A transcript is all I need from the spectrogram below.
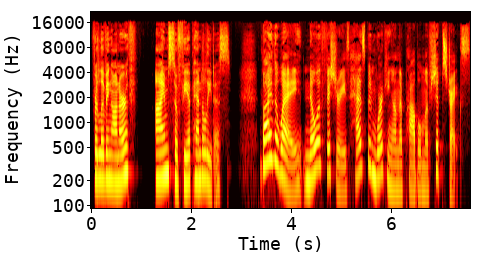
For Living on Earth, I'm Sophia Pandelidis. By the way, NOAA Fisheries has been working on the problem of ship strikes.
